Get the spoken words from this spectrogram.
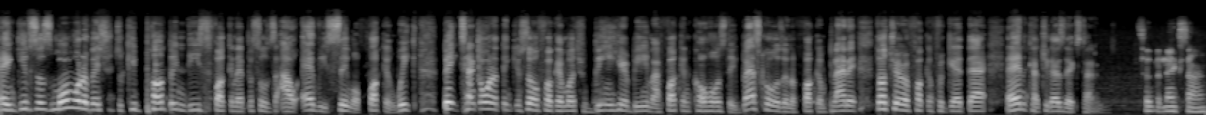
and gives us more motivation to keep pumping these fucking episodes out every single fucking week. Big Tank, I want to thank you so fucking much for being here, being my fucking co host, the best co host on the fucking planet. Don't you ever fucking forget that. And catch you guys guys next time. So the next time.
